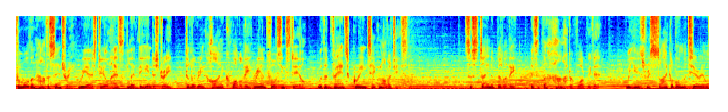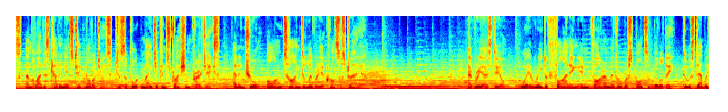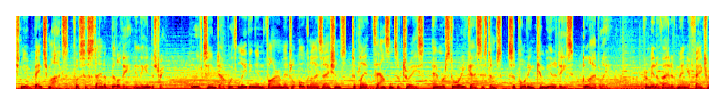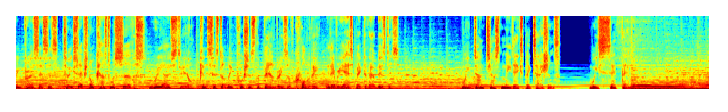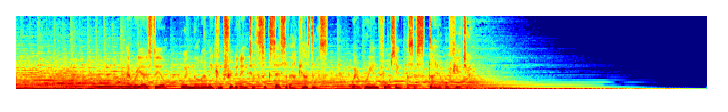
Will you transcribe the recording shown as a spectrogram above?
For more than half a century, Reosteel has led the industry, delivering high quality reinforcing steel with advanced green technologies. Sustainability is at the heart of what we do. We use recyclable materials and the latest cutting edge technologies to support major construction projects and ensure on time delivery across Australia. At Reosteel, we're redefining environmental responsibility to establish new benchmarks for sustainability in the industry. We've teamed up with leading environmental organisations to plant thousands of trees and restore ecosystems supporting communities globally. From innovative manufacturing processes to exceptional customer service, Reosteel consistently pushes the boundaries of quality in every aspect of our business. We don't just meet expectations, we set them. At Reosteel, we're not only contributing to the success of our customers, we're reinforcing a sustainable future.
